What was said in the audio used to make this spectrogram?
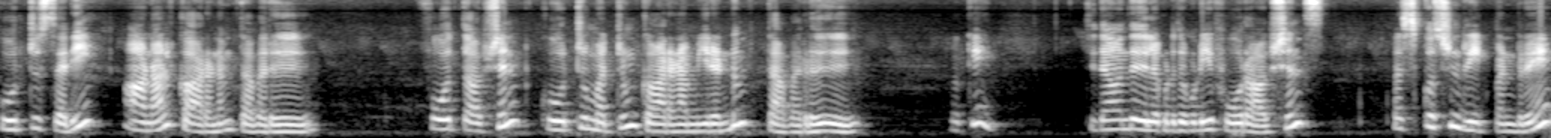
கூற்று சரி ஆனால் காரணம் தவறு. ஃபோர்த் ஆப்ஷன் கூற்று மற்றும் காரணம் இரண்டும் தவறு. ஓகே இதான் வந்து இதில் கொடுத்தக்கூடிய four options first question read பண்ணுறேன்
